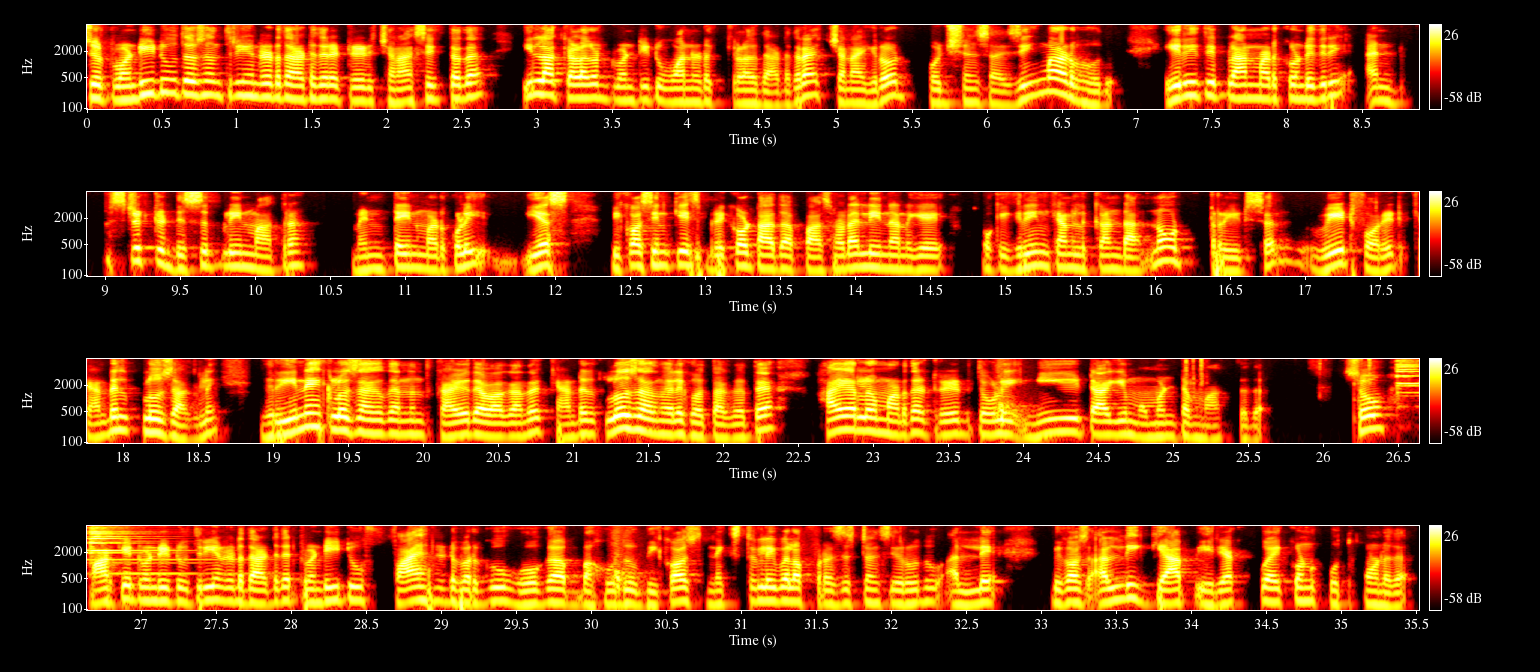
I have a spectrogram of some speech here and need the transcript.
So twenty two thousand three hundred ದಾಟಿದ್ರೆ trade ಚೆನ್ನಾಗಿ ಸಿಗ್ತದೆ? ಇಲ್ಲ, ಕೆಳಗಡೆ ಟ್ವೆಂಟಿ ಟು ಒನ್ ಹಂಡ್ರೆಡ್ ಕೆಳಗೆ ದಾಟಿದ್ರೆ ಚೆನ್ನಾಗಿರೋ ಪೊಸಿಷನ್ ಸೈಜಿಂಗ್ ಮಾಡಬಹುದು ಈ ರೀತಿ ಪ್ಲಾನ್ ಮಾಡ್ಕೊಂಡಿದ್ರಿ ಅಂಡ್ ಸ್ಟ್ರಿಕ್ಟ್ ಡಿಸಿಪ್ಲಿನ್ ಮಾತ್ರ ಮೇಂಟೈನ್ ಮಾಡ್ಕೊಳ್ಳಿ. Yes because in case breakout Adappa suddenly ನನಗೆ ಓಕೆ ಗ್ರೀನ್ ಕ್ಯಾಂಡಲ್ ಕಂಡ no trade sir wait for it candle close ಆಗಲಿ. ಗ್ರೀನೇ ಕ್ಲೋಸ್ ಆಗದೆ ಅನ್ನೋದು ಕಾಯೋದು ಯಾವಾಗ ಅಂದ್ರೆ ಕ್ಯಾಂಡಲ್ ಕ್ಲೋಸ್ ಆದ್ಮೇಲೆ ಗೊತ್ತಾಗುತ್ತೆ. ಹೈಯರ್ ಲೋ ಮಾಡಿದ ಟ್ರೇಡ್ ತಗೊಳ್ಳಿ. ನೀಟಾಗಿ ಮೊಮೆಂಟಮ್ ಆಗ್ತದೆ. So market twenty two three hundred ದಾಟಿದೆ. ಟ್ವೆಂಟಿ ಟು ಫೈವ್ ಹಂಡ್ರೆಡ್ ವರೆಗೂ ಹೋಗಬಹುದು. Because next level of resistance ಇರೋದು ಅಲ್ಲೇ. ಬಿಕಾಸ್ ಅಲ್ಲಿ ಗ್ಯಾಪ್ ಏರಿಯಾ ಕೈಕೊಂಡು ಕೂತ್ಕೊಂಡಿದೆ.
